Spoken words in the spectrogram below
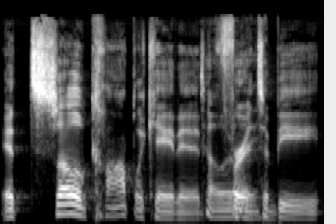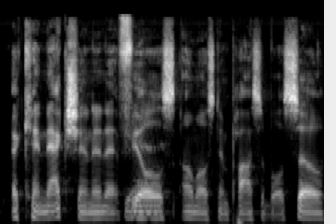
it's so complicated for it to be a connection and it feels almost impossible so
